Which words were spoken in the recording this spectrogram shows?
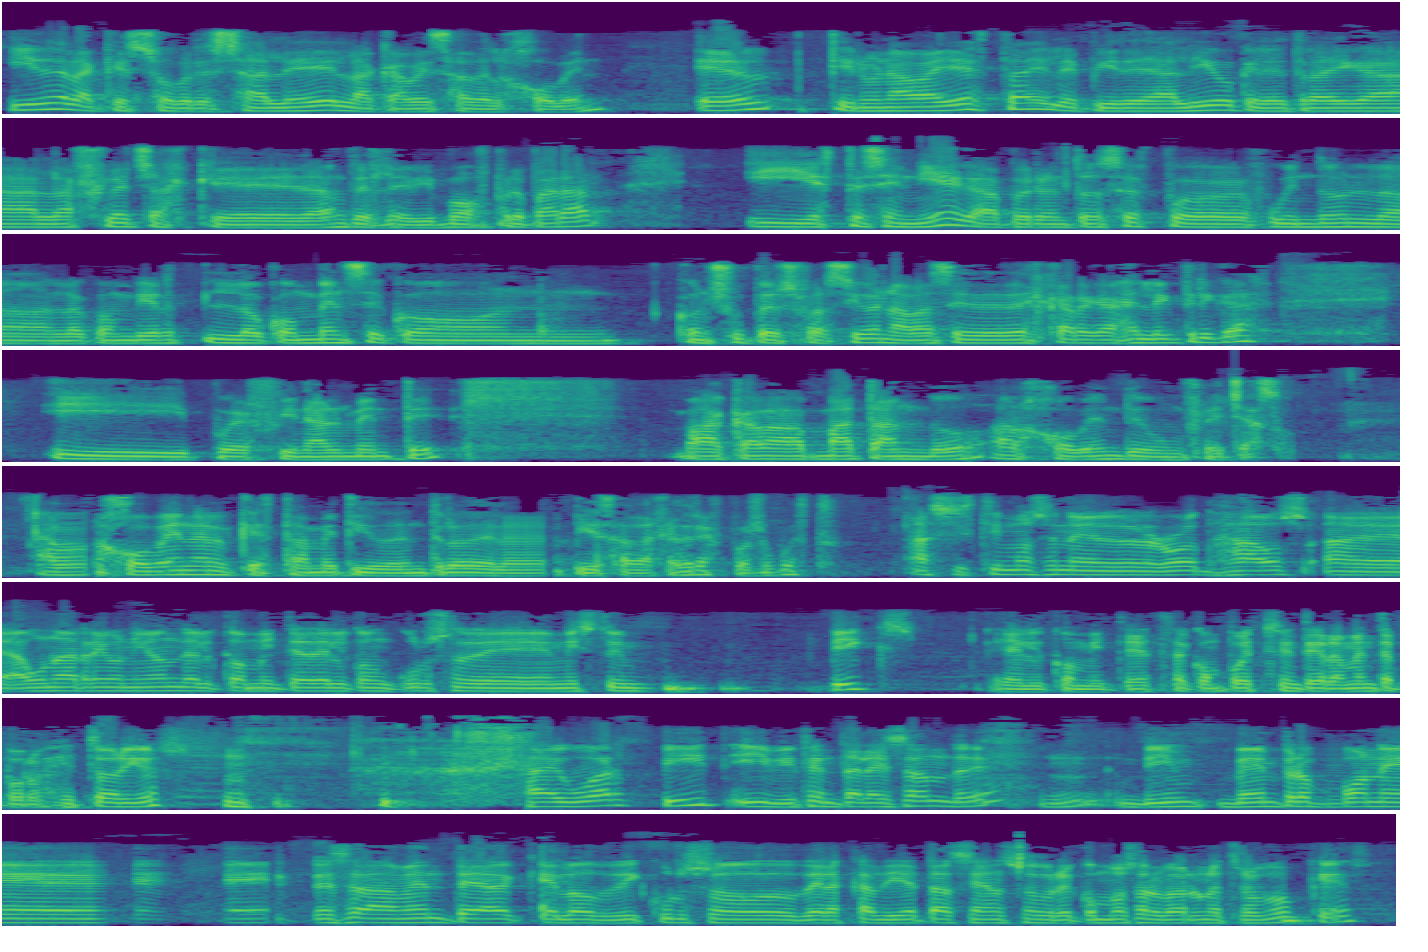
y de la que sobresale la cabeza del joven él tiene una ballesta y le pide a Leo que le traiga las flechas que antes le vimos preparar y este se niega, pero entonces pues Windows lo, lo convence con, su persuasión a base de descargas eléctricas y pues finalmente acaba matando al joven de un flechazo. Al joven al que está metido dentro de la pieza de ajedrez, por supuesto. Asistimos en el Roadhouse a, a una reunión del comité del concurso de Miss Peaks. El comité está compuesto íntegramente por los historios. Hayward, Pete y Vicente Alexandre. Ben, propone expresadamente a que los discursos de las candidatas sean sobre cómo salvar nuestros bosques.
